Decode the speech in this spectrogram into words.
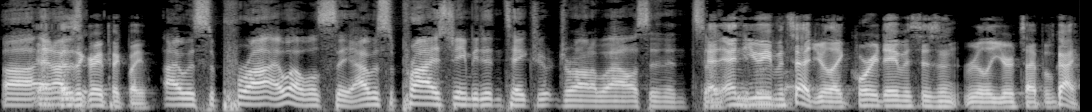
uh, Yeah, and that I was was a great pick by you. I was surprised. Well, we'll see. I was surprised Jamie didn't take Ger- Geronimo Allison, and so and, and you even on. said you're like Corey Davis isn't really your type of guy.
